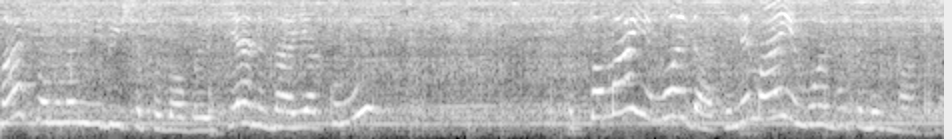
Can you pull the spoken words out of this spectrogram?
З маслом воно мені більше подобається. Я не знаю, як кому. Хто має, може дати. Не має, може бути без масла.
